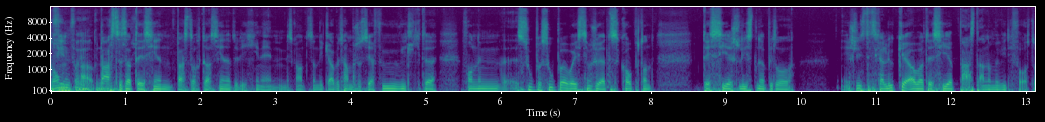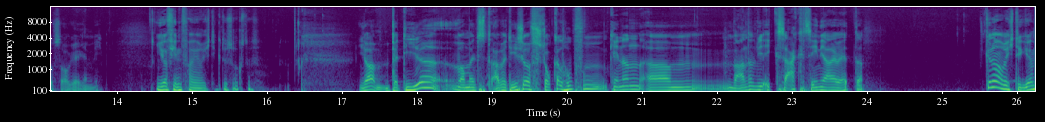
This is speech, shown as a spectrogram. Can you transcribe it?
Jeden Fall, äh, genau. passt, das auch das hier, passt auch das hier natürlich hinein in das Ganze. Und ich glaube, jetzt haben wir schon sehr viel wirklich da von den äh, super, super West Ham Shirts gehabt und das hier schließt nur ein bisschen, schließt jetzt keine Lücke, aber das hier passt auch nochmal wie die Faust aufs Auge eigentlich. Ja, auf jeden Fall, richtig, du sagst das. Ja, bei dir, wenn wir jetzt auch bei dir schon aufs Stockerl hupfen können, ähm, wandern wir exakt zehn Jahre weiter. Genau, richtig, ja.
